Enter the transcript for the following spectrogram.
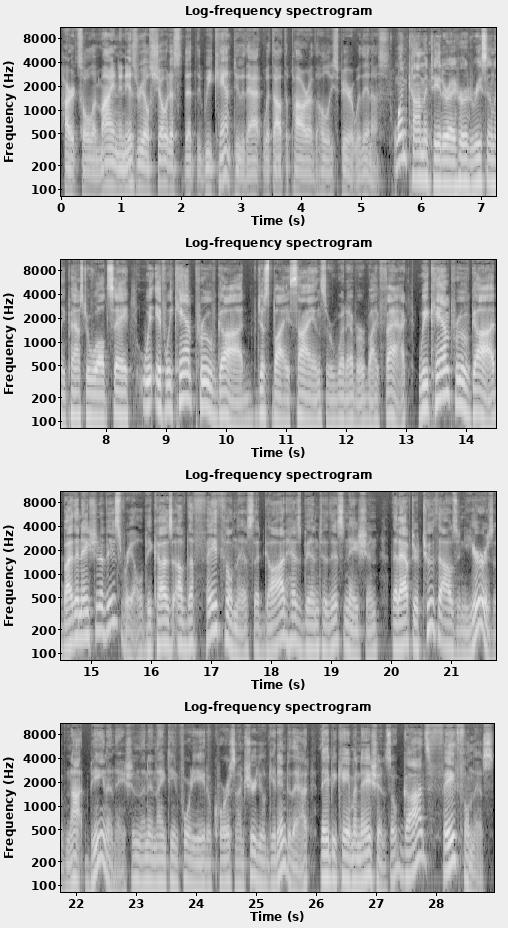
heart, soul, and mind. And Israel showed us that we can't do that without the power of the Holy Spirit within us. One commentator I heard recently, Pastor Walt, say if we can't prove God just by science or whatever, by fact, we can prove God by the nation of Israel because of the faithfulness that God has been to this nation, that after 2,000 years of not being a nation, then in 1948, of course, and I'm sure you'll get into that, they became a nation. So God's faithfulness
